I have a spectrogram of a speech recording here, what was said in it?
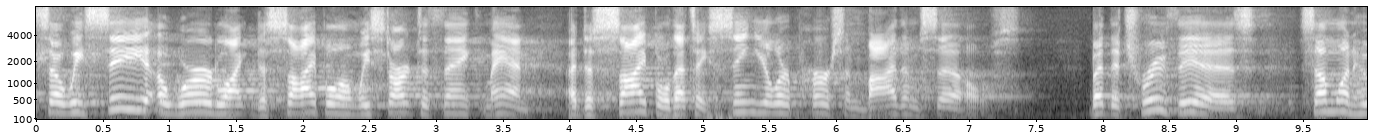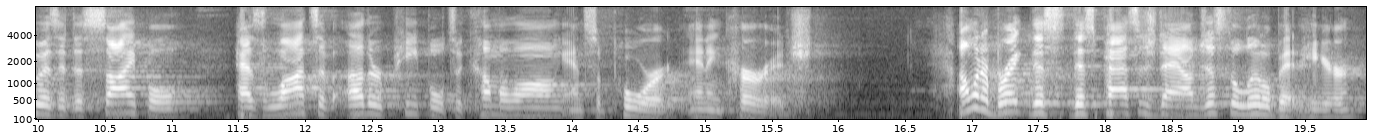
so we see a word like disciple and we start to think, man, a disciple, that's a singular person by themselves. But the truth is, someone who is a disciple has lots of other people to come along and support and encourage. I want to break this, this passage down just a little bit here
